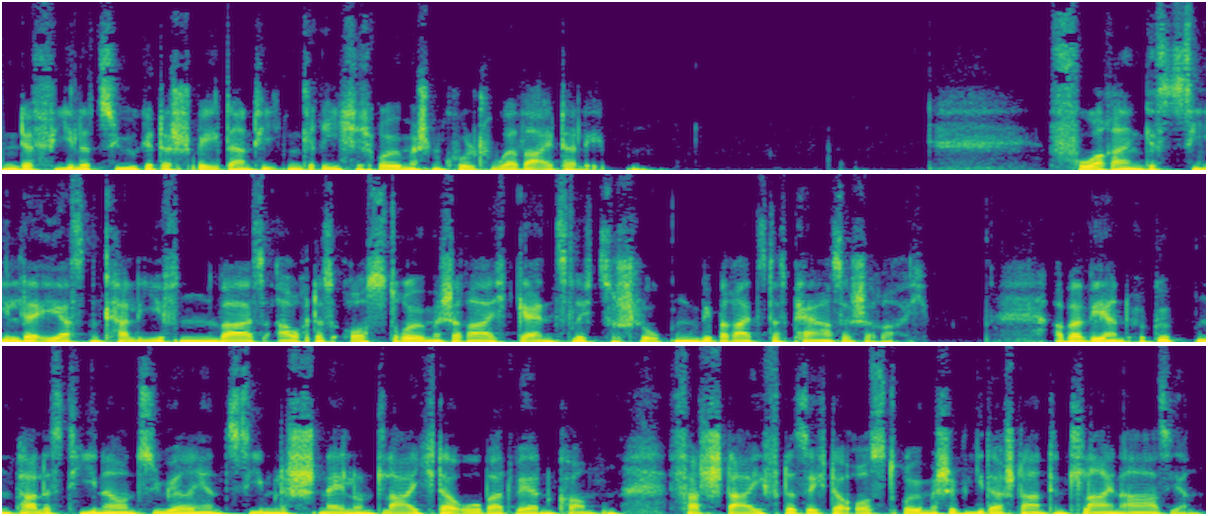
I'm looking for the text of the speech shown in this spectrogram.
in der viele Züge der spätantiken griechisch-römischen Kultur weiterlebten. Vorrangiges Ziel der ersten Kalifen war es auch das Oströmische Reich gänzlich zu schlucken wie bereits das Persische Reich. Aber während Ägypten, Palästina und Syrien ziemlich schnell und leicht erobert werden konnten, versteifte sich der oströmische Widerstand in Kleinasien.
